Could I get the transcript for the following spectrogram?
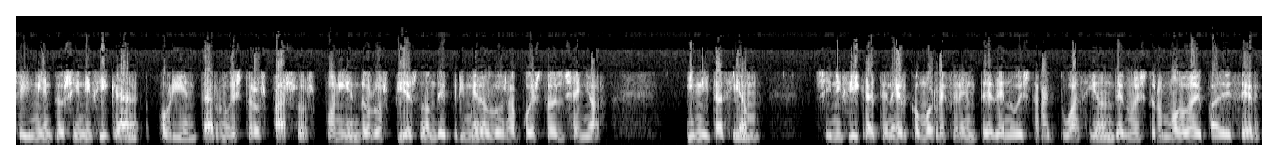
Seguimiento significa orientar nuestros pasos poniendo los pies donde primero los ha puesto el Señor. Imitación significa tener como referente de nuestra actuación, de nuestro modo de padecer,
